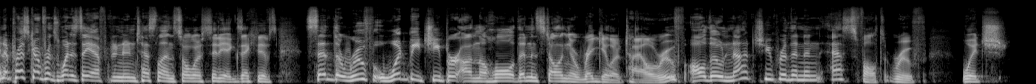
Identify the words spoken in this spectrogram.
In a press conference Wednesday afternoon, Tesla and SolarCity executives said the roof would be cheaper on the whole than installing a regular tile roof, although not cheaper than an asphalt roof, which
